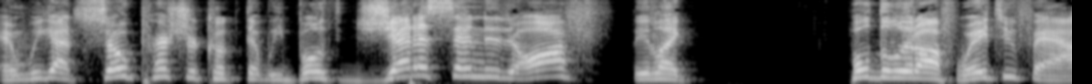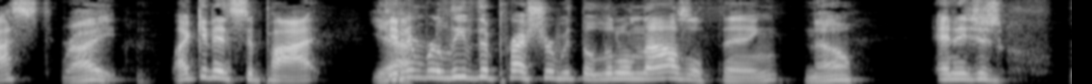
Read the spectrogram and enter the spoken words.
and we got so pressure cooked that we both jettisoned it off. They like pulled the lid off way too fast, right. like an instant pot. Yeah, Didn't relieve the pressure with the little nozzle thing, no, and it just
